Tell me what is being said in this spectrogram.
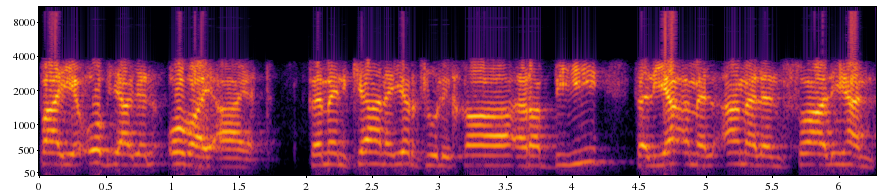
pa je objavljen ovaj ajet. فمن كان يرجو لقاء ربه فليعمل عملا صالحا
